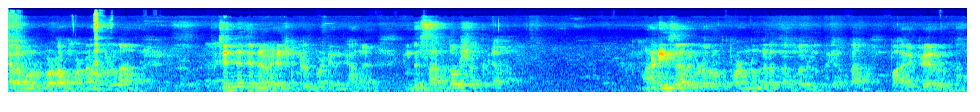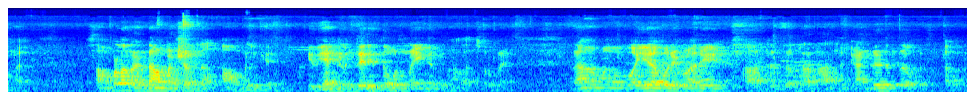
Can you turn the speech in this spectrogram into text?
இரநூறு படம் பண்ணவங்கலாம் சின்ன சின்ன வேஷங்கள் பண்ணியிருக்காங்க. இந்த சந்தோஷத்துக்காக. மணி சார் கூட ஒர்க் பண்ணுங்கிற சந்தோஷத்துக்காக தான் பாதி பேர் இருந்தாங்க. சம்பளம் ரெண்டாம் பட்சம் தான் அவங்களுக்கு. இது எங்களுக்கு தெரிந்த உண்மைங்கிறதுனால சொல்கிறேன் ராம வையாபுரி மாதிரி ஆர்டிஸ்டெல்லாம் நாங்கள் கண்டெடுத்தவர் அவர்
